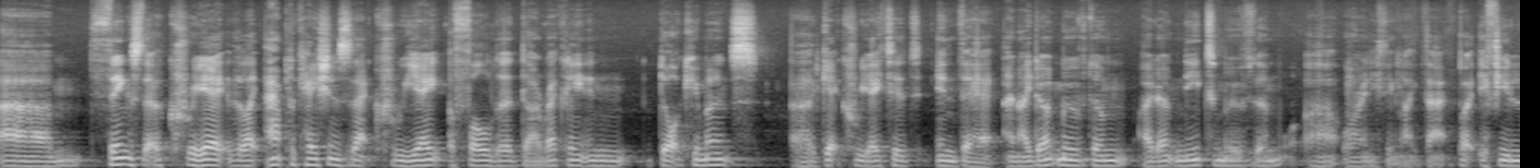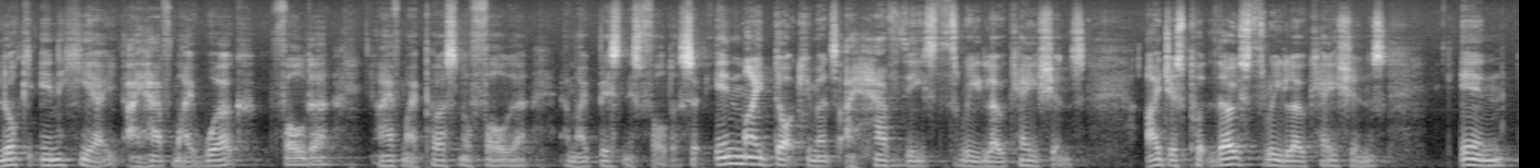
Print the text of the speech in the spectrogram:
um, things that are create like applications that create a folder directly in documents uh, get created in there. And I don't move them. I don't need to move them uh, or anything like that. But if you look in here I have my work folder I have my personal folder and my business folder. So in my documents I have these three locations. I just put those three locations in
